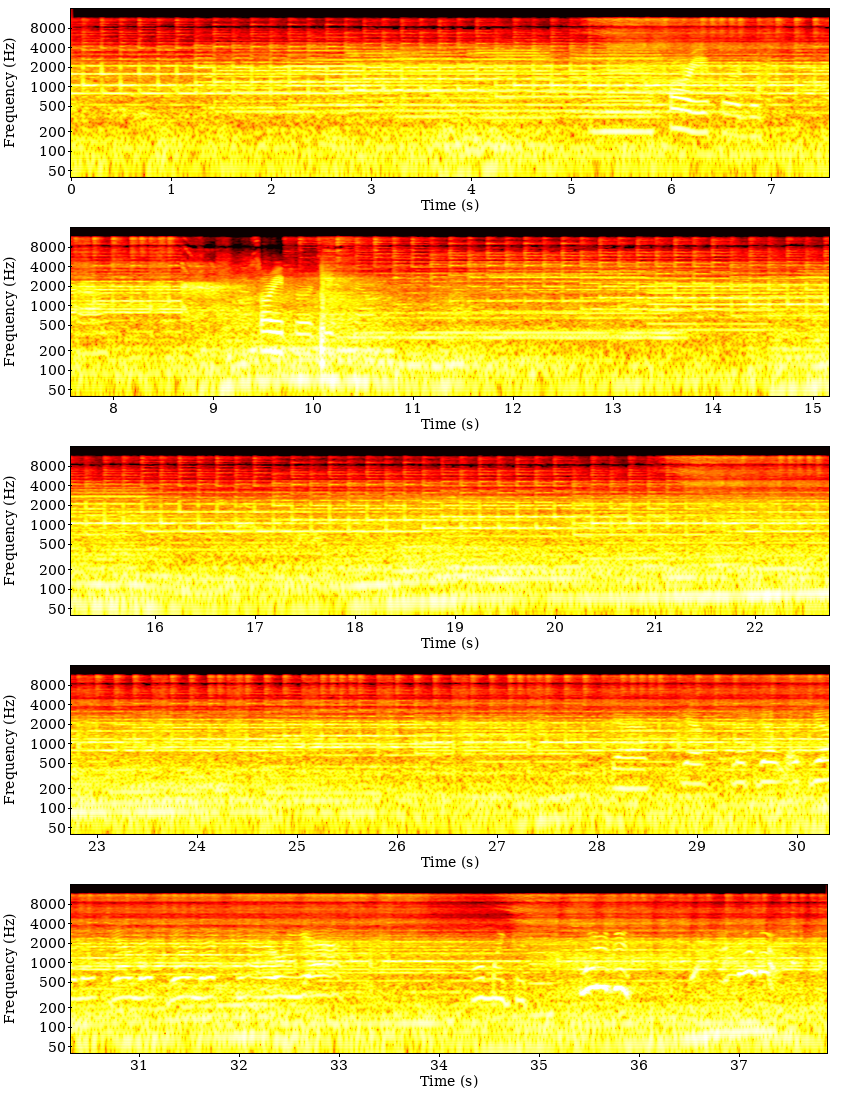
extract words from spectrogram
Sorry for this sound. Sorry for this sound. Go, let's go, let's go, let's go, let's go, yeah. Oh my god, what is this?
